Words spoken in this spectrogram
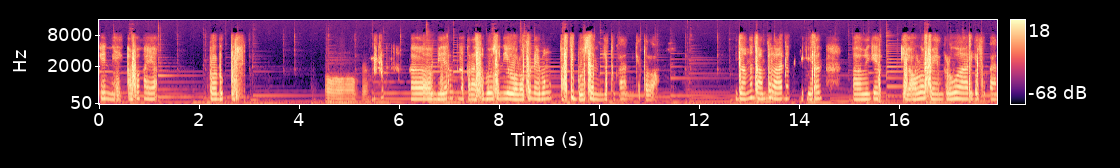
ini apa kayak produktif. Oh oke Eh, biar nggak kerasa bosan ya walaupun emang pasti bosan gitu kan gitu loh jangan sampai lah ada pikiran eh, mikir ya Allah pengen keluar gitu kan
